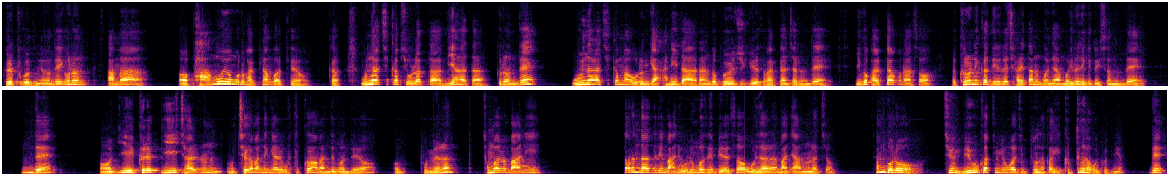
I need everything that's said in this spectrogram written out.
그래프거든요. 근데 이거는 아마 어, 방어용으로 발표한 것 같아요. 그러니까 우리나라 집값이 올랐다, 미안하다. 그런데 우리나라 집값만 오른 게 아니다라는 걸 보여주기 위해서 발표한 자료인데 이거 발표하고 나서 그러니까 니네들 잘했다는 거냐 뭐 이런 얘기도 있었는데 근데 어, 이 그래 이 자료는 제가 만든 게 아니고 국가가 만든 건데요. 어, 보면은 정말로 많이 다른 나라들이 많이 오른 것에 비해서 우리나라는 많이 안 올랐죠. 참고로 지금 미국 같은 경우가 지금 부동산 가격이 급등을 하고 있거든요. 근데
